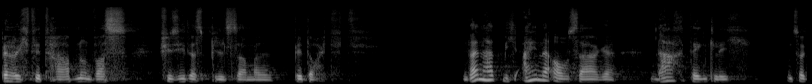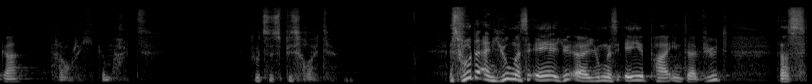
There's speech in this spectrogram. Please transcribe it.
berichtet haben und was für sie das Pilzsammeln bedeutet. Und dann hat mich eine Aussage nachdenklich und sogar traurig gemacht. Tut es bis heute. Es wurde ein junges, Ehe, äh, junges Ehepaar interviewt, das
